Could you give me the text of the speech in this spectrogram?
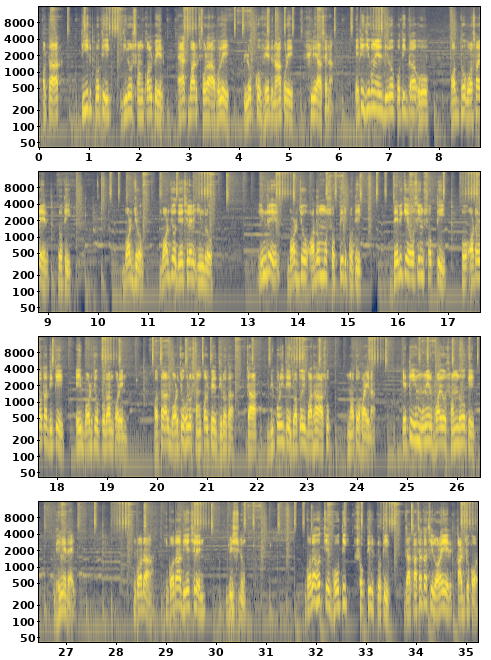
অর্থাৎ তীর প্রতীক দৃঢ় সংকল্পের একবার ছোড়া হলে লক্ষ্য ভেদ না করে ফিরে আসে না। এটি জীবনের দৃঢ় প্রতিজ্ঞা ও অধ্যবসায়ের প্রতীক। বর্জ্য বর্জ্য দিয়েছিলেন ইন্দ্র। ইন্দ্রের বর্জ্য অদম্য শক্তির প্রতীক। দেবীকে অসীম শক্তি ও অটলতা দিতে এই বর্জ্য প্রদান করেন। অর্থাৎ বর্জ্য হলো সংকল্পের দৃঢ়তা, যা বিপরীতে যতই বাধা আসুক, নত হয় না। এটি মনের ভয় ও সন্দেহকে ভেঙে দেয়। গদা গদা দিয়েছিলেন বিষ্ণু। গদা হচ্ছে ভৌতিক শক্তির প্রতীক, যা কাছাকাছি লড়াইয়ের কার্যকর।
